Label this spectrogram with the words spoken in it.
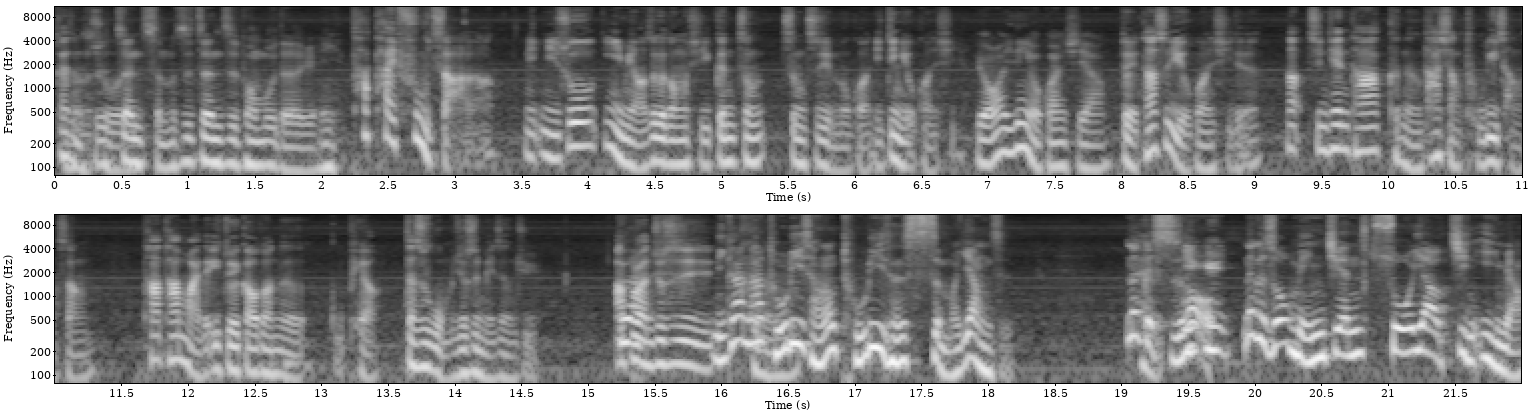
该怎么说？政什么是政治碰不得的原因？它太复杂了。你你说疫苗这个东西跟政政治有没有关？一定有关系。有啊，一定有关系啊。对，它是有关系的。那今天他可能他想图利厂商，他他买了一堆高端的股票，但是我们就是没证据。啊，不然就是你看他图利厂商图利成什么样子？那个时候，那个时候民间说要进疫苗，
